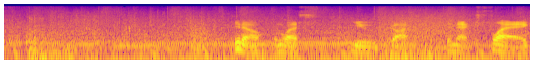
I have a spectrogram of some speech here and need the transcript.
you know, unless you got the next flag.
